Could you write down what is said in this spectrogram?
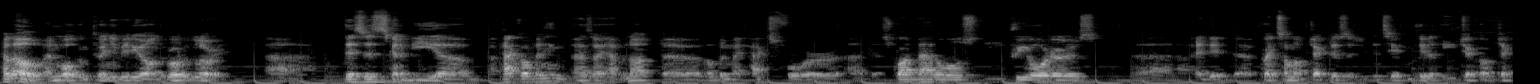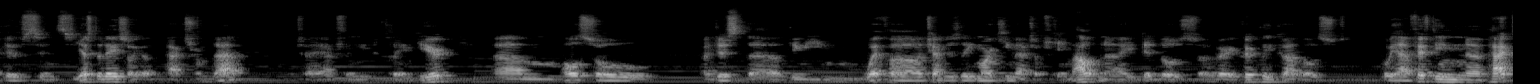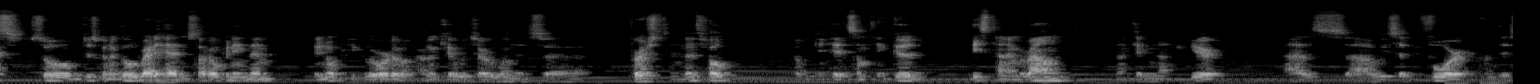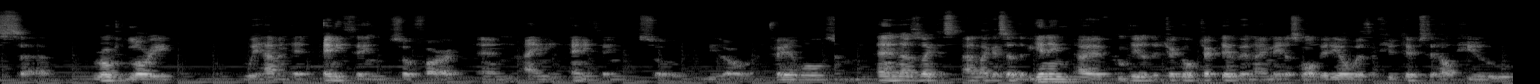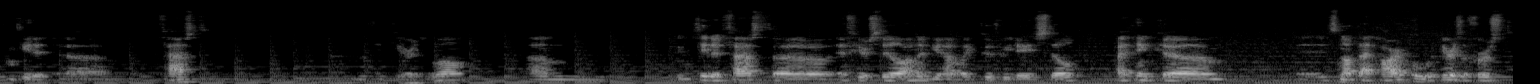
Hello and welcome to a new video on the Road to Glory. Uh, this is going to be uh, a pack opening as I have not uh, opened my packs for uh, the squad battles, the pre-orders. Uh, I did uh, quite some objectives. As you can see, I completed the Checo objectives since yesterday, so I got the packs from that, which I actually need to claim here. Um, also, I just the UEFA Champions League marquee matchups came out, and I did those very quickly got those we have 15 uh, packs, so I'm just going to go right ahead and start opening them in no particular order. I don't care whichever one is uh, first. And let's hope that we can hit something good this time around. Not getting nothing here. As uh, we said before, on this uh, Road to Glory, we haven't hit anything so far, and I mean anything. So these are all untradables. And as like uh, like I said at the beginning, I completed the Checo objective, and I made a small video with a few tips to help you complete it uh, fast. Nothing here as well. Um, complete it fast. Uh, if you're still on it, you have like two three days still. I think um, it's not that hard. Oh, here's the first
